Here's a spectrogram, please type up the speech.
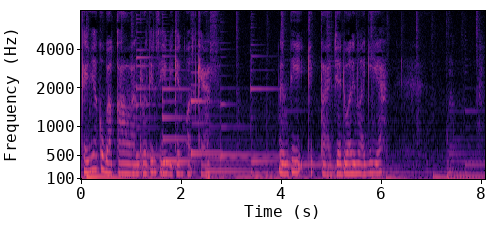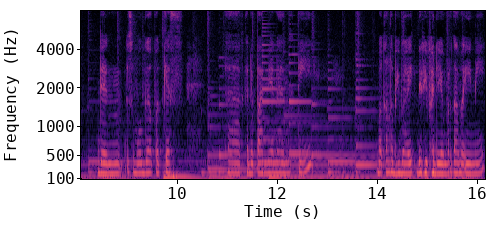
Kayaknya aku bakalan rutin sih bikin podcast. Nanti kita jadwalin lagi ya. Dan semoga podcast uh, ke depannya nanti bakal lebih baik daripada yang pertama ini.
